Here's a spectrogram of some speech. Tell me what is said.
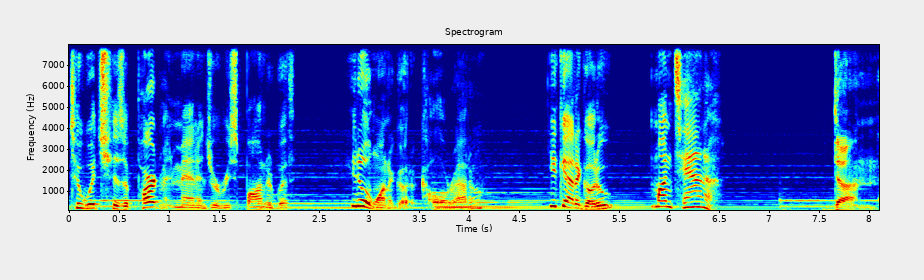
To which his apartment manager responded with, You don't want to go to Colorado. You got to go to Montana. Done.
